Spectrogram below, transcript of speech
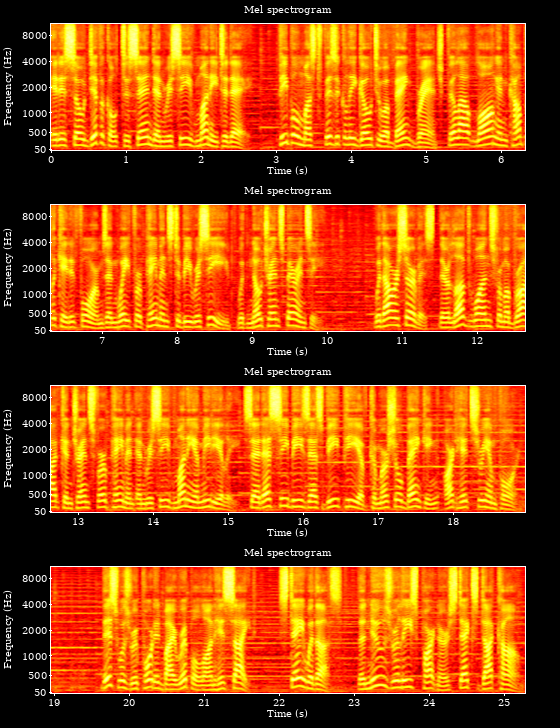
It is so difficult to send and receive money today. People must physically go to a bank branch, fill out long and complicated forms and wait for payments to be received, with no transparency. With our service, their loved ones from abroad can transfer payment and receive money immediately, said SCB's SVP of Commercial Banking, Arthit Sriamporn. This was reported by Ripple on his site. Stay with us. The news release partner Stex.com.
